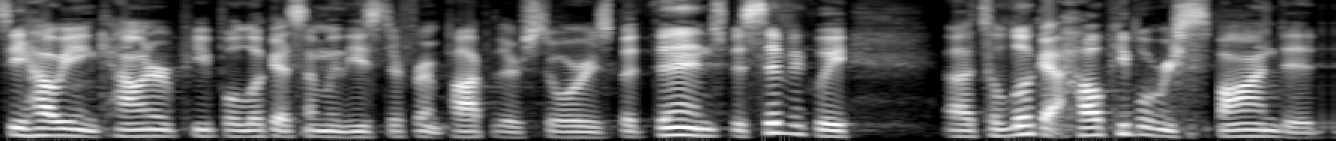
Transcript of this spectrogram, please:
see how he encountered people, look at some of these different popular stories, but then specifically uh, to look at how people responded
